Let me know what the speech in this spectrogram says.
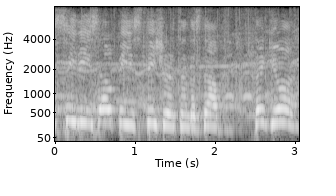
CDs, LPs, t-shirts and the stuff. Thank you all.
